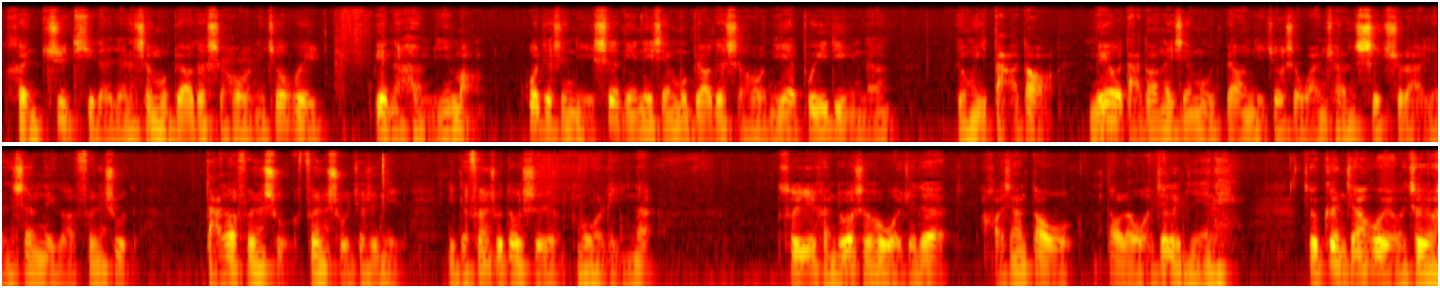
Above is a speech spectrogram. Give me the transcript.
很具体的人生目标的时候，你就会变得很迷茫，或者是你设定那些目标的时候，你也不一定能容易达到。没有达到那些目标，你就是完全失去了人生那个分数的，达到分数分数就是你你的分数都是抹零的。所以很多时候，我觉得好像到到了我这个年龄，就更加会有这种。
